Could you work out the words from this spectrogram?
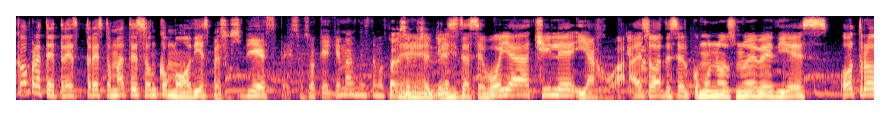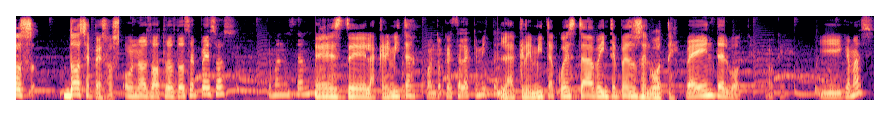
Cómprate tres, tres tomates, son como 10 pesos. 10 pesos, ok. ¿Qué más necesitamos para Eh, hacer chilaquiles? necesitas cebolla, chile y ajo. A eso ha de ser como unos 9, 10, otros 12 pesos. Unos otros 12 pesos. ¿Qué más necesitamos? Este, la cremita. ¿Cuánto cuesta la quemita? La cremita cuesta 20 pesos el bote. 20 el bote, ok. ¿Y qué más?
